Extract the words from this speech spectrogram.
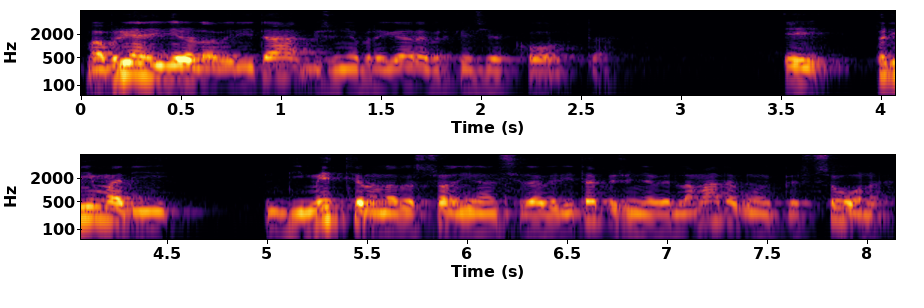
ma prima di dire la verità bisogna pregare perché sia accolta e prima di di mettere una persona dinanzi alla verità bisogna averla amata come persona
